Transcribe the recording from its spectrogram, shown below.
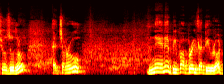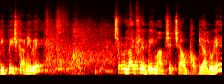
ကြိုးဆိုသလိုအဲကျွန်တော်တို့ နေနဲ့ပြပပရိသတ်တွေကိုတော့ဒီ page ကနေပဲကျွန်တော် live link ပေးမှာဖြစ်ချောင်းဖော်ပြလိုတယ်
